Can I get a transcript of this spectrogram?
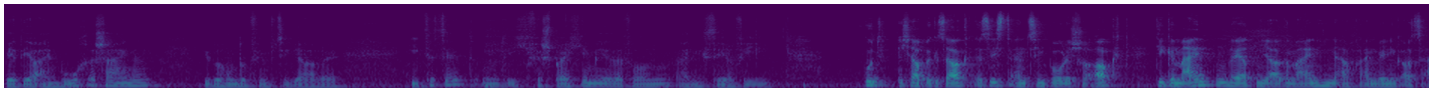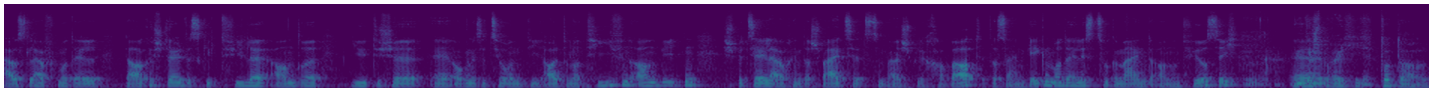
wird ja ein Buch erscheinen über 150 Jahre ITZ und ich verspreche mir davon eigentlich sehr viel. Gut, ich habe gesagt, es ist ein symbolischer Akt. Die Gemeinden werden ja gemeinhin auch ein wenig als Auslaufmodell dargestellt. Es gibt viele andere jüdische äh, Organisationen, die Alternativen anbieten, speziell auch in der Schweiz jetzt zum Beispiel Chabad, das ein Gegenmodell ist zur Gemeinde an und für sich. Widerspreche ich äh, total.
